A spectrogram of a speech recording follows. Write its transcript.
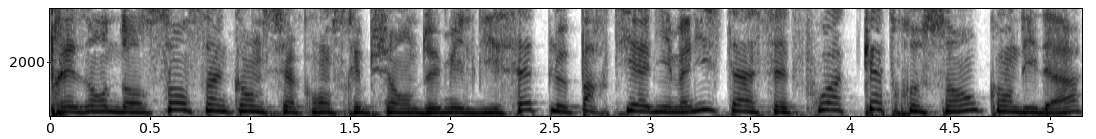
Présent dans 150 circonscriptions en 2017, le parti animaliste a cette fois 400 candidats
